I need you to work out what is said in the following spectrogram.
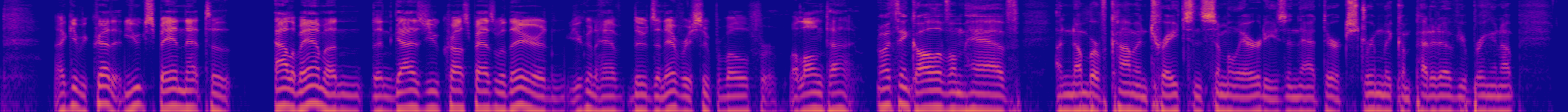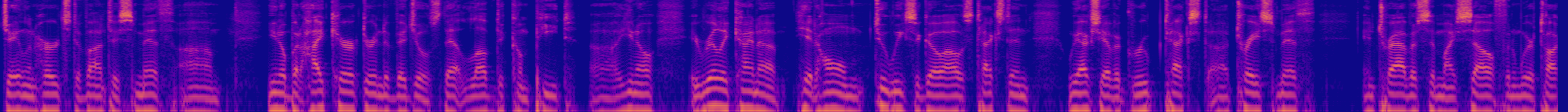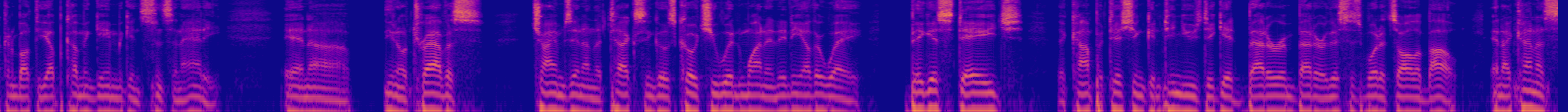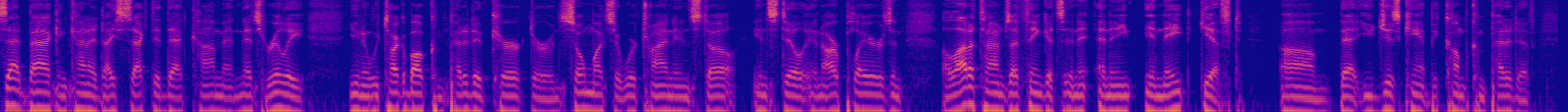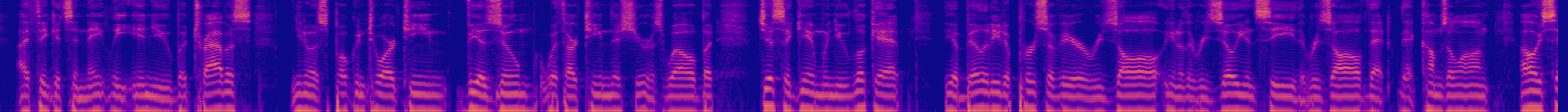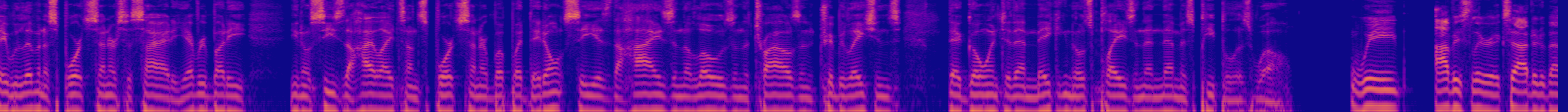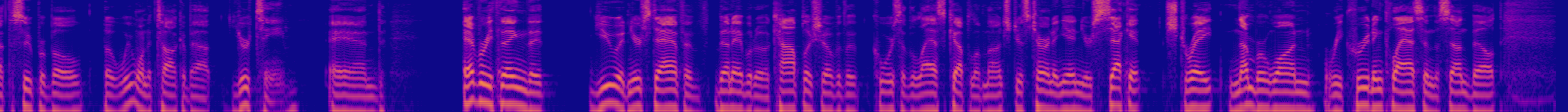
I give you credit. You expand that to Alabama, and then guys you cross paths with there, and you're going to have dudes in every Super Bowl for a long time. I think all of them have a number of common traits and similarities in that they're extremely competitive. You're bringing up Jalen Hurts, DeVonta Smith, um, you know, but high character individuals that love to compete. Uh, you know, it really kind of hit home two weeks ago. I was texting. We actually have a group text, uh, Trey Smith and Travis and myself, and we are talking about the upcoming game against Cincinnati. And, uh, you know, Travis chimes in on the text and goes, Coach, you wouldn't want it any other way. Biggest stage, the competition continues to get better and better. This is what it's all about. And I kind of sat back and kind of dissected that comment. And that's really, you know, we talk about competitive character and so much that we're trying to instill, instill in our players. And a lot of times I think it's an, an innate gift um, that you just can't become competitive. I think it's innately in you. But Travis, you know, has spoken to our team via Zoom with our team this year as well. But just again, when you look at the ability to persevere, resolve, you know, the resiliency, the resolve that that comes along. I always say we live in a sports center society. Everybody, you know, sees the highlights on SportsCenter, but what they don't see is the highs and the lows and the trials and the tribulations that go into them making those plays and then them as people as well. We obviously are excited about the Super Bowl, but we want to talk about your team and everything that you and your staff have been able to accomplish over the course of the last couple of months, just turning in your second straight number one recruiting class in the Sun Belt.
